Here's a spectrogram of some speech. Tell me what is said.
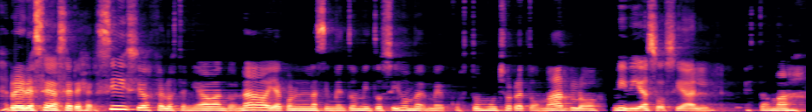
regresé a hacer ejercicios que los tenía abandonados, ya con el nacimiento de mis dos hijos me, me costó mucho retomarlo. Mi vida social está más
